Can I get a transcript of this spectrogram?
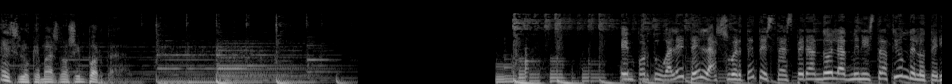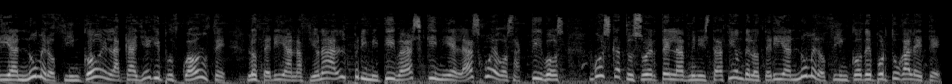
es lo que más nos importa. En Portugalete, la suerte te está esperando en la Administración de Lotería número 5 en la calle Guipúzcoa 11. Lotería Nacional, primitivas, quinielas, juegos activos. Busca tu suerte en la Administración de Lotería número 5 de Portugalete.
